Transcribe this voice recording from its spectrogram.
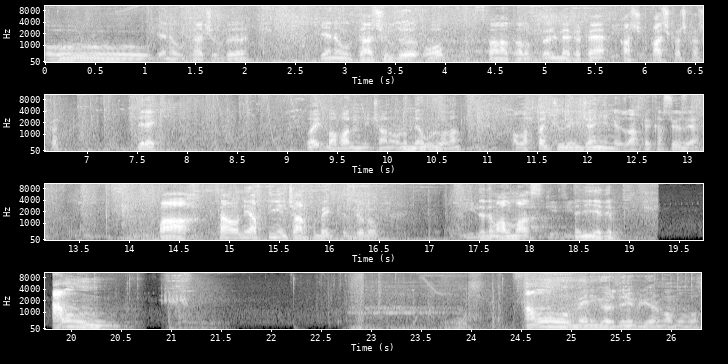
Oo, gene ulti açıldı. Gene ulti açıldı. Hop. Sana atalım. Ölme Pepe. Kaç kaç kaç kaç kaç. Direkt. Vay babanın nikahını. Oğlum ne vuruyor lan? Allah'tan ile can yeniyoruz. AP kasıyoruz ya. Bak sen onu yaptın ya çarpı bekletiyordum. Dedim almaz. Seni yedim. Amu. Amu beni gördüğünü biliyorum Amu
